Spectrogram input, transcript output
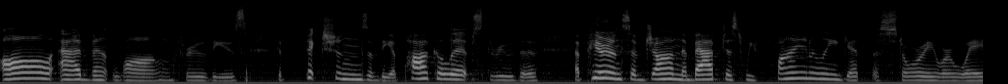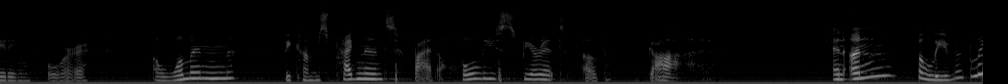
all Advent long through these depictions of the apocalypse, through the appearance of John the Baptist, we finally get the story we're waiting for. A woman becomes pregnant by the Holy Spirit of God. And unbelievably,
